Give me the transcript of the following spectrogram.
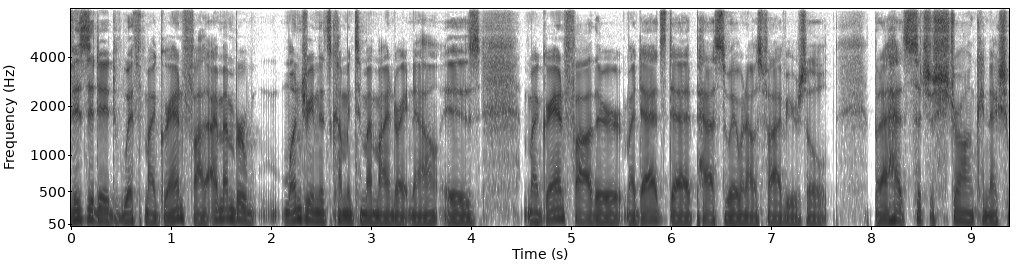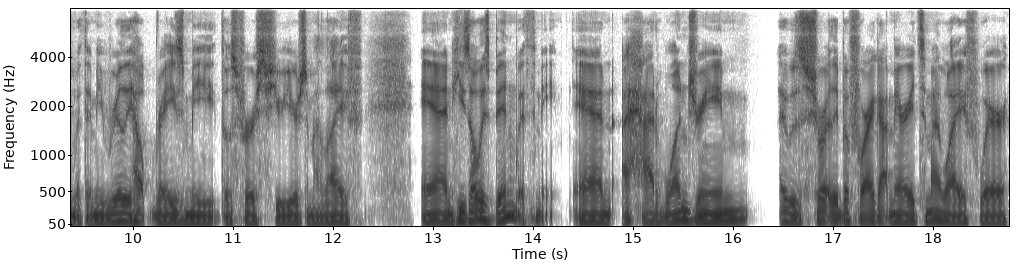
visited with my grandfather. I remember one dream that's coming to my mind right now is my grandfather, my dad's dad, passed away when I was five years old, but I had such a strong connection with him. He really helped raise me those first few years of my life, and he's always been with me. And I had one dream. It was shortly before I got married to my wife, where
